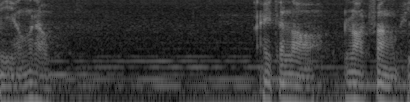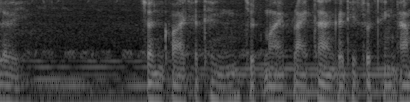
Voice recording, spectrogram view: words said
มีของเรา ให้ตลอดลอดฟังไปเลย จนกว่าจะถึงจุดหมายปลายทางคือที่สุดแห่งธรรม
